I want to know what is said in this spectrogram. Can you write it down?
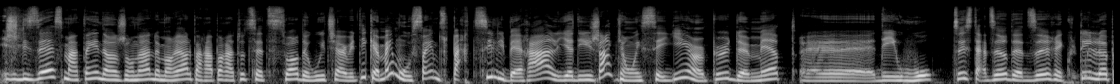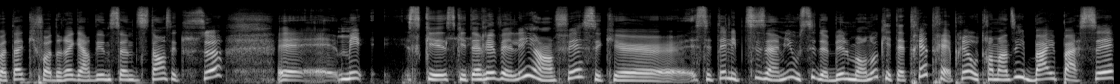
je lisais ce matin dans le journal de Montréal par rapport à toute cette histoire de We Charity que même au sein du Parti libéral, il y a des gens qui ont essayé un peu de mettre euh, des wots c'est-à-dire de dire, écoutez, là, peut-être qu'il faudrait garder une saine distance et tout ça. Euh, mais ce qui, ce qui était révélé, en fait, c'est que c'était les petits amis aussi de Bill Morneau qui étaient très, très près. Autrement dit, ils bypassaient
